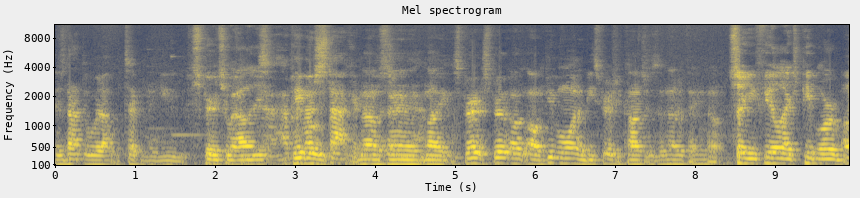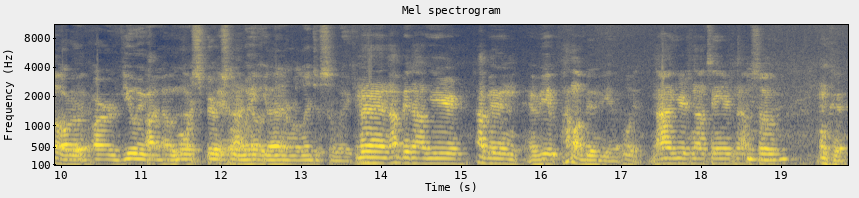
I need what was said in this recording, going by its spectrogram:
is not the word I would technically use. Spirituality. Yeah, I People, much stock you know what I'm saying? religion, Like, spirit, spirit, oh, oh, people want to be spiritually conscious is another thing, though. So you feel like people are Oh, are, yeah. are viewing I a know more that. spiritual Yeah, awakening that. than a religious awakening? Man, I've been out here. I've been in Vietnam. How long I been in Vietnam? What, nine years now, ten years now? So, mm-hmm. okay.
